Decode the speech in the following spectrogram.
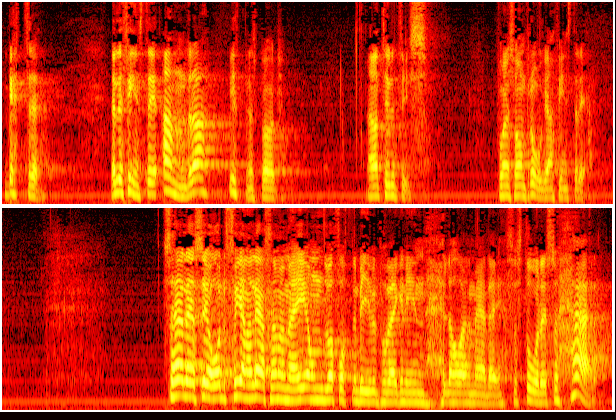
Bättre. Eller finns det andra vittnesbörd? Ja, naturligtvis. På en sån fråga finns det det. Så här läser jag, du får gärna läsa med mig om du har fått en bibel på vägen in eller har den med dig. Så står det så här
